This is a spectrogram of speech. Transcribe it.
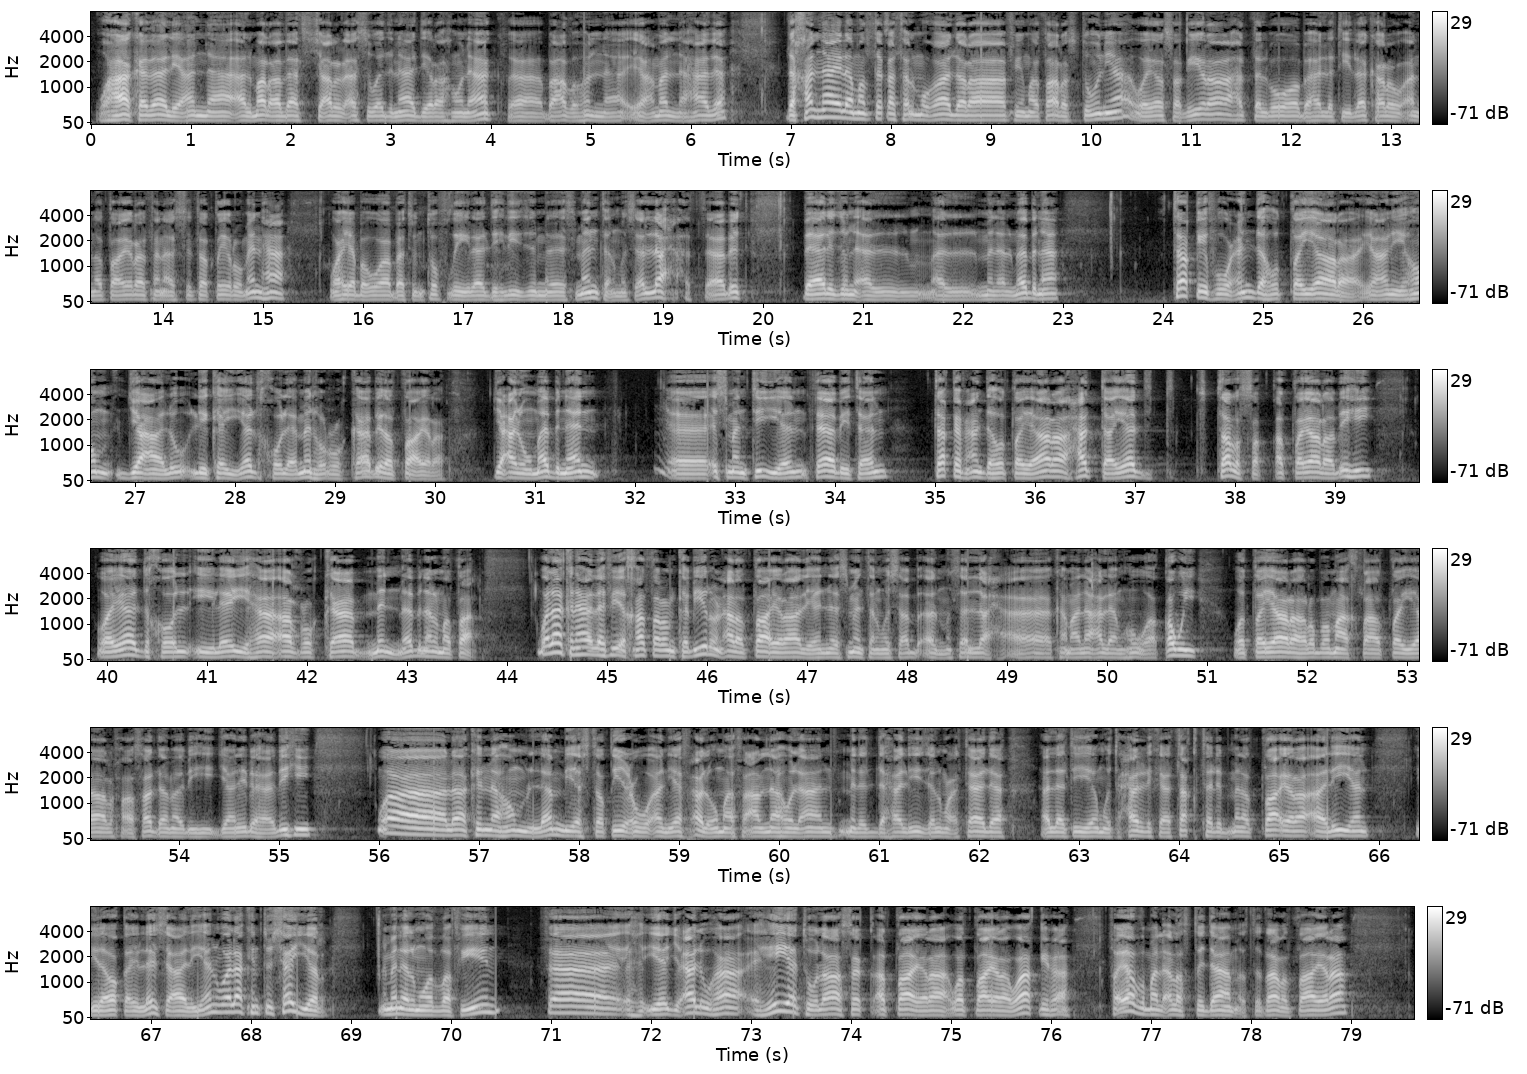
وهكذا لأن المرأة ذات الشعر الأسود نادرة هناك فبعضهن يعملن هذا. دخلنا إلى منطقة المغادرة في مطار إستونيا وهي صغيرة حتى البوابة التي ذكروا أن طائرتنا ستطير منها وهي بوابة تفضي إلى دهليز من الإسمنت المسلح الثابت بارز من المبنى تقف عنده الطيارة. يعني هم جعلوا لكي يدخل منه الركاب إلى الطائرة. جعلوا مبنى آه، إسمنتيا ثابتا تقف عنده الطيارة حتى يد تلصق الطيارة به ويدخل إليها الركاب من مبنى المطار. ولكن هذا فيه خطر كبير على الطائرة لأن اسمنت المسلح آه، كما نعلم هو قوي والطيارة ربما أخطأ الطيار فصدم به جانبها به ولكنهم لم يستطيعوا أن يفعلوا ما فعلناه الآن من الدهاليز المعتادة التي هي متحركة تقترب من الطائرة آليا إلى وقع ليس آليا ولكن تسير من الموظفين فيجعلها هي تلاصق الطائرة والطائرة واقفة فيضمن الاصطدام اصطدام الطائرة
